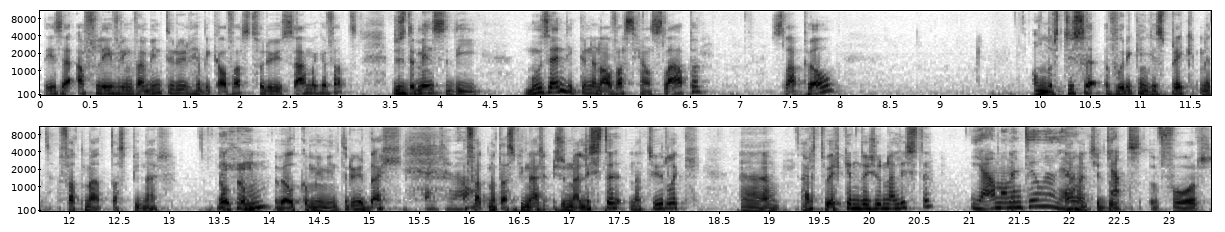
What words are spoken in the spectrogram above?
Deze aflevering van Winteruur heb ik alvast voor u samengevat. Dus de mensen die moe zijn, die kunnen alvast gaan slapen. Slaap wel. Ondertussen voer ik een gesprek met Fatma Taspinar. Welkom, welkom in Winteruur. Dag. Dankjewel. Fatma Taspinar, journaliste natuurlijk. Uh, hardwerkende journaliste. Ja, momenteel wel. Ja, ja want je doet ja. voor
